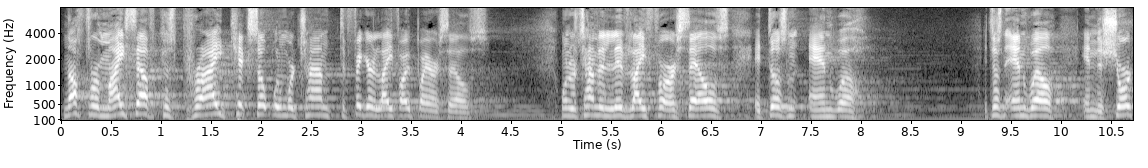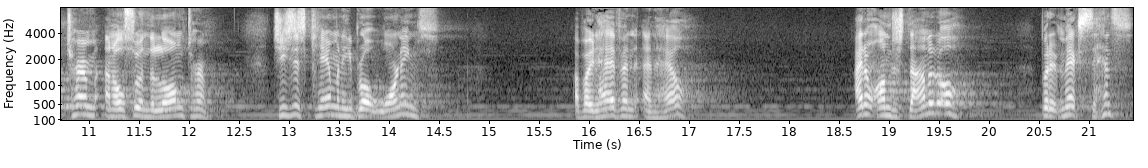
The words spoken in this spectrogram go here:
not for myself, because pride kicks up when we're trying to figure life out by ourselves. When we're trying to live life for ourselves, it doesn't end well. It doesn't end well in the short term and also in the long term. Jesus came and he brought warnings about heaven and hell. I don't understand it all, but it makes sense.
